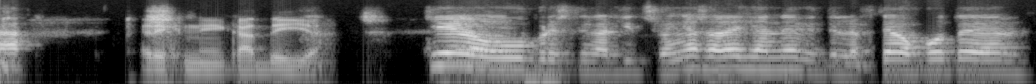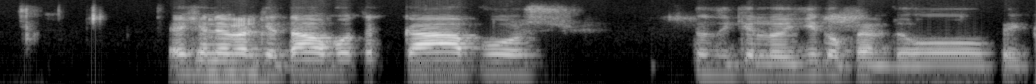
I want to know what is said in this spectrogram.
ρίχνει καντήλια. Και ο Ούμπρες στην αρχή της χρονιάς, αλλά έχει ανέβει τελευταία, οπότε έχει ανέβει αρκετά, οπότε κάπως το δικαιολογεί το πέμπτο pick.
